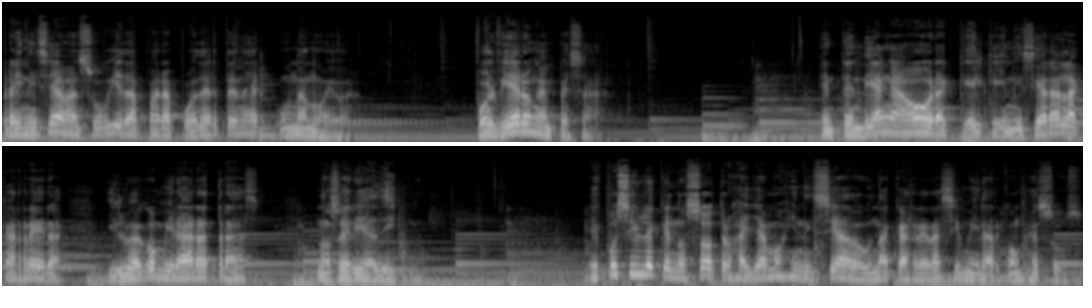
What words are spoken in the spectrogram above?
reiniciaban su vida para poder tener una nueva. Volvieron a empezar. Entendían ahora que el que iniciara la carrera y luego mirara atrás no sería digno. Es posible que nosotros hayamos iniciado una carrera similar con Jesús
